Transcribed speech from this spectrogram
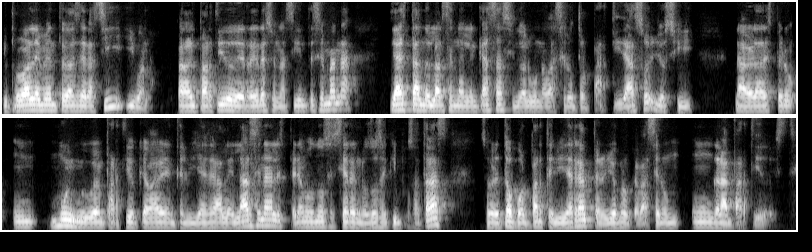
y probablemente va a ser así. Y bueno, para el partido de regreso en la siguiente semana, ya estando el Arsenal en casa, sin duda alguna va a ser otro partidazo. Yo sí, la verdad, espero un muy, muy buen partido que va a haber entre el Villarreal y el Arsenal. Esperemos no se cierren los dos equipos atrás sobre todo por parte de Villarreal, pero yo creo que va a ser un, un gran partido este.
